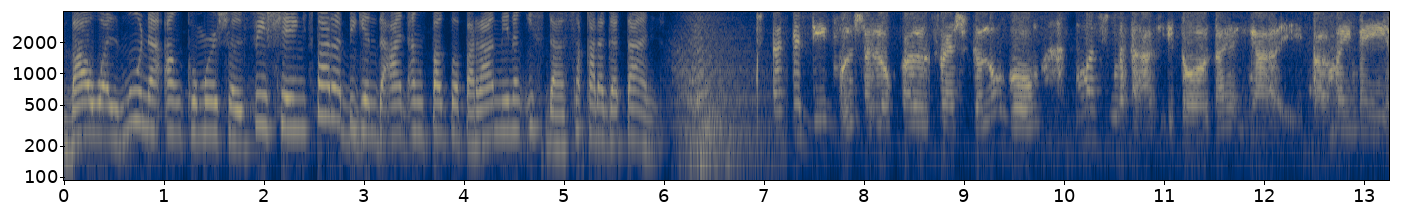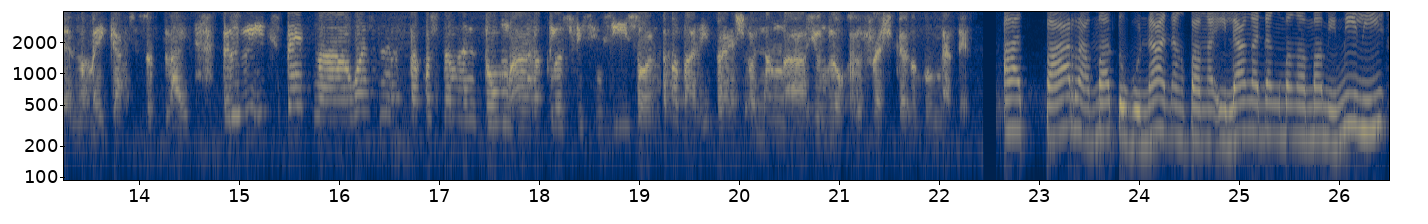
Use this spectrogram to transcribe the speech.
bawal muna ang commercial fishing para bigyan daan ang pagpaparami ng isda sa karagatan. Secondly, doon sa local fresh galunggong, mas mataas ito dahil nga uh, may may ano may gas supply. Pero we expect na once na tapos naman itong uh, close fishing season, bababa rin presyo ng uh, yung local fresh galunggong natin. At para matugunan ang pangailangan ng mga mamimili,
